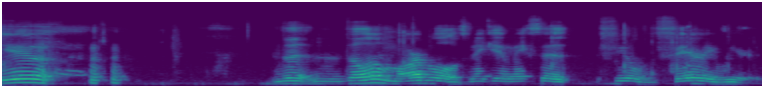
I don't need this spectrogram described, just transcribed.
Ew. the the little marbles make it makes it feel very weird.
